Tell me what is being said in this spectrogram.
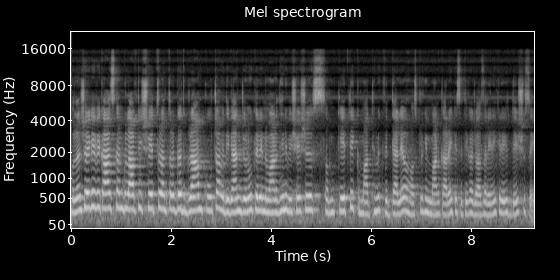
बुलंदशहर के विकासखंड गुलावटी क्षेत्र अंतर्गत ग्राम कोटा में दिव्यांगजनों के लिए निर्माणाधीन विशेष संकेतिक माध्यमिक विद्यालय और हॉस्टल के निर्माण कार्य की स्थिति का जायजा लेने के लिए उद्देश्य से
